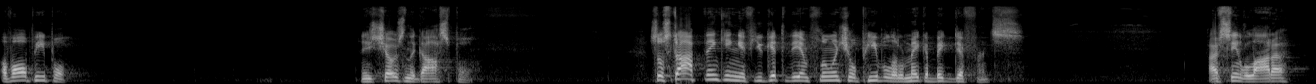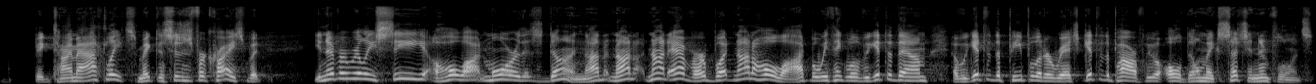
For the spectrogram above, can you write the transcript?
of all people. And he's chosen the gospel. So stop thinking if you get to the influential people it'll make a big difference. I've seen a lot of big time athletes make decisions for christ but you never really see a whole lot more that's done. Not, not, not ever, but not a whole lot. But we think, well, if we get to them, if we get to the people that are rich, get to the powerful people, oh, they'll make such an influence.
